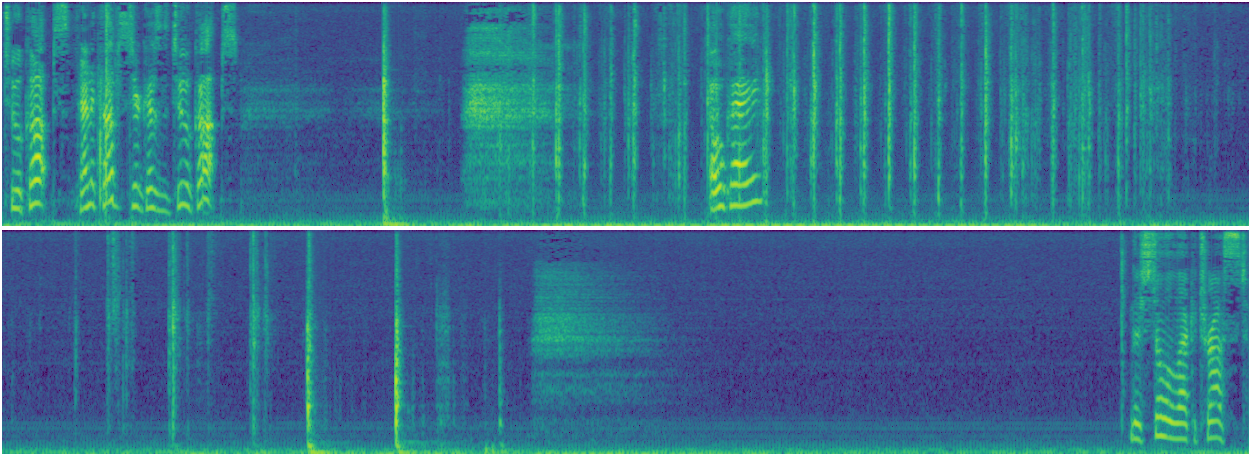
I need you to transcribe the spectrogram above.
Two of Cups. Ten of Cups here because of the Two of Cups. Okay. There's still a lack of trust.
